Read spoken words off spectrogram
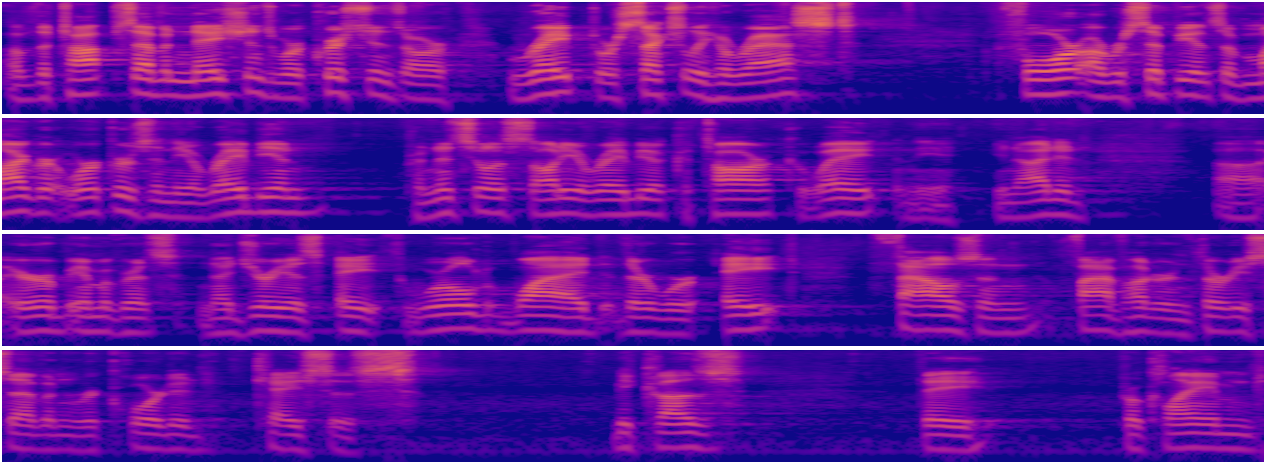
Of the top seven nations where Christians are raped or sexually harassed, four are recipients of migrant workers in the Arabian Peninsula, Saudi Arabia, Qatar, Kuwait, and the United uh, Arab Emirates. Nigeria's eighth. Worldwide, there were 8,537 recorded cases because they proclaimed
